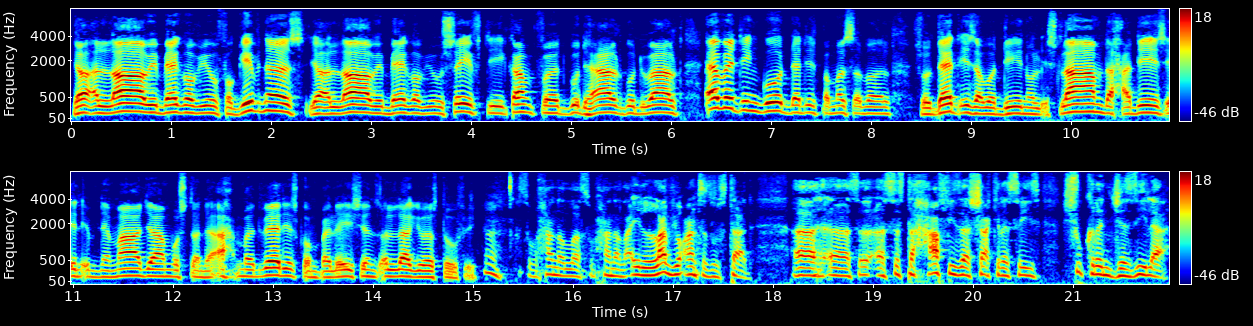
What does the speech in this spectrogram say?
Ya Allah, we beg of you forgiveness. Ya Allah, we beg of you safety, comfort, good health, good wealth, everything good that is permissible. So that is our deenul Islam, the hadith in Ibn Majah, Musnad Ahmad, various compilations. Allah give us tawfiq. Hmm. Subhanallah, subhanallah. I love your answers, Ustad. Uh, uh, uh, Sister Hafiza Shakira says, Shukran Jazila,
